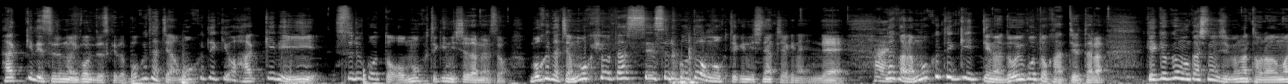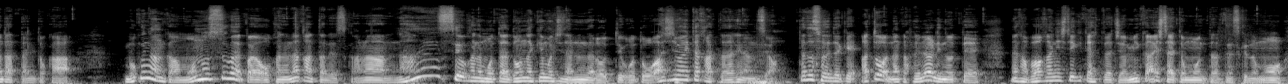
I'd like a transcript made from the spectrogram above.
はっきりするのはいいことですけど、僕たちは目的をはっきりすることを目的にしちゃダメなんですよ。僕たちは目標達成することを目的にしなくちゃいけないんで、はい、だから目的っていうのはどういうことかって言ったら、結局昔の自分がトラウマだったりとか、僕なんかはものすごいやっぱりお金なかったですから、なんせお金持ったらどんな気持ちになるんだろうっていうことを味わいたかっただけなんですよ。ただそれだけ。あとはなんかフェラーリ乗って、なんか馬鹿にしてきた人たちを見返したいと思ったんですけども、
